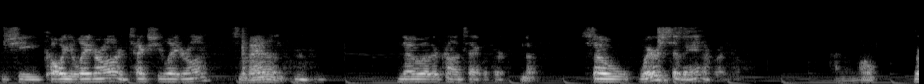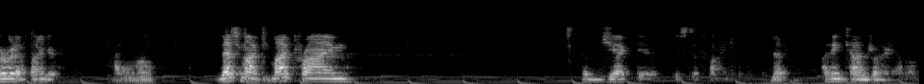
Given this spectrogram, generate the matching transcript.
Did she call you later on or text you later on? Savannah. Mm-hmm. No other contact with her? No. So where's Savannah right now? I don't know. Where would I find her? I don't know. That's my my prime objective is to find her. Definitely. I think time's running out on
